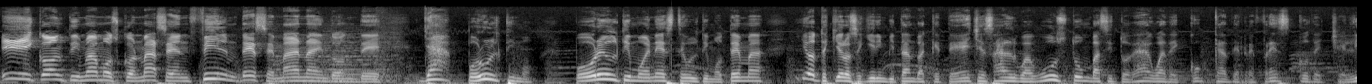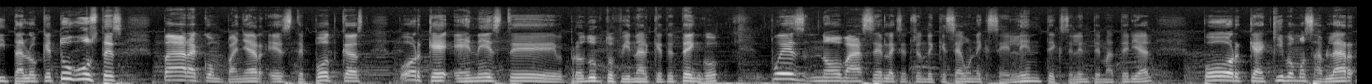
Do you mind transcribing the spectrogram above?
Y continuamos con más en Film de Semana, en donde ya por último, por último en este último tema, yo te quiero seguir invitando a que te eches algo a gusto, un vasito de agua, de coca, de refresco, de chelita, lo que tú gustes para acompañar este podcast, porque en este producto final que te tengo, pues no va a ser la excepción de que sea un excelente, excelente material, porque aquí vamos a hablar,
